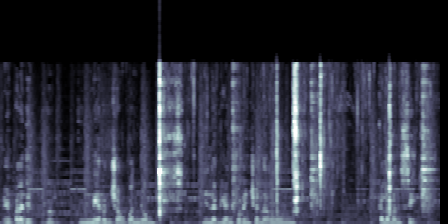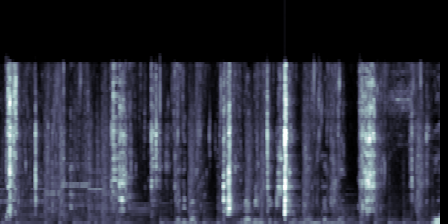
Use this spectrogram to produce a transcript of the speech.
Ayun pala din, m- meron siyang kwanyom. Nilagyan ko rin siya ng kalamansi. O, oh, diba? Grabe yung texture no? Ang ganda. Woo!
